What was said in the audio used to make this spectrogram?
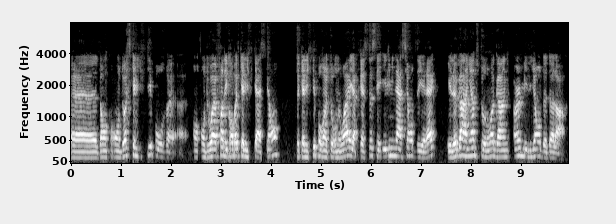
Euh, donc, on doit se qualifier pour. Euh, on, doit faire des combats de qualification, se qualifier pour un tournoi. Et après ça, c'est élimination directe. Et le gagnant du tournoi gagne un million de dollars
